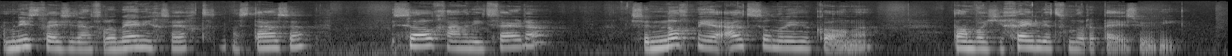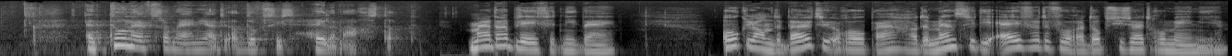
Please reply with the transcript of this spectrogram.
minister-president van Roemenië gezegd, Nastase, zo gaan we niet verder. Als er nog meer uitzonderingen komen, dan word je geen lid van de Europese Unie. En toen heeft Roemenië die adopties helemaal gestopt. Maar daar bleef het niet bij. Ook landen buiten Europa hadden mensen die ijverden voor adopties uit Roemenië.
